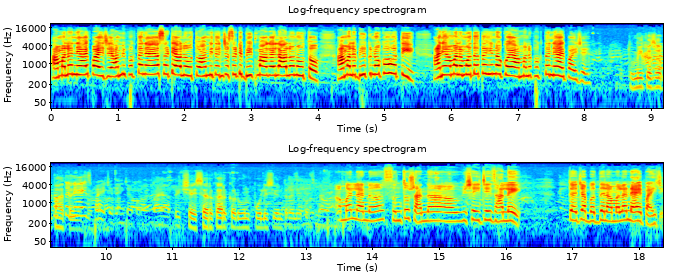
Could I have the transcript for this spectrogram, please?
आम्हाला न्याय पाहिजे. आम्ही फक्त न्यायासाठी आलो होतो. आम्ही त्यांच्यासाठी भीक मागायला आलो नव्हतो. आम्हाला भीक नको होती. आणि आम्हाला मदतही नको आहे आम्हाला फक्त न्याय पाहिजे. तुम्ही कसं आम्हाला फक्त पाहताय? न्यायच पाहिजे त्यांच्याकडून. काय अपेक्षा आहे सरकारकडून पोलीस यंत्रणेकडून? आम्हाला ना संतोष अण्णा विषयी जे झालंय त्याच्याबद्दल आम्हाला न्याय पाहिजे.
